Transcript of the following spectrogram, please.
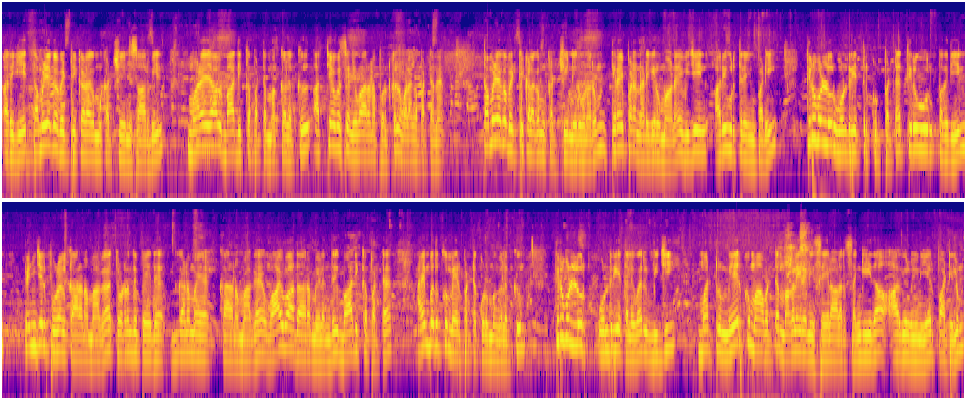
அருகே தமிழக வெற்றி கழகம் கட்சியின் சார்பில் மழையால் பாதிக்கப்பட்ட மக்களுக்கு அத்தியாவசிய நிவாரணப் பொருட்கள் வழங்கப்பட்டன. தமிழக வெற்றி கழகம் கட்சி நிறுவனரும் திரைப்பட நடிகருமான விஜயின் அறிவுறுத்தலின்படி திருவள்ளூர் ஒன்றியத்திற்குட்பட்ட திருவூர் பகுதியில் பெஞ்சல் புழல் காரணமாக தொடர்ந்து பெய்த கனமய காரணமாக வாழ்வாதாரம் இழந்து பாதிக்கப்பட்ட ஐம்பதுக்கும் மேற்பட்ட குடும்பங்களுக்கு திருவள்ளூர் ஒன்றிய தலைவர் விஜி மற்றும் மேற்கு மாவட்ட மகளிரணி செயலாளர் சங்கீதா ஆகியோர்களின் ஏற்பாட்டிலும்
